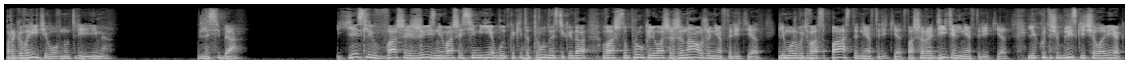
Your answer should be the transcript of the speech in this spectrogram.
Проговорите его внутри, имя, для себя. Если в вашей жизни, в вашей семье будут какие-то трудности, когда ваш супруг или ваша жена уже не авторитет, или, может быть, ваш пастырь не авторитет, ваши родители не авторитет, или какой-то еще близкий человек,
